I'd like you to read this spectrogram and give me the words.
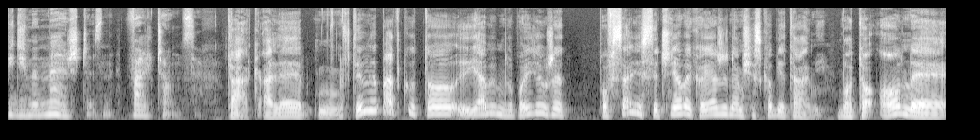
widzimy mężczyzn walczących. Tak, ale w tym wypadku to ja bym powiedział, że powstanie styczniowe kojarzy nam się z kobietami, bo to one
